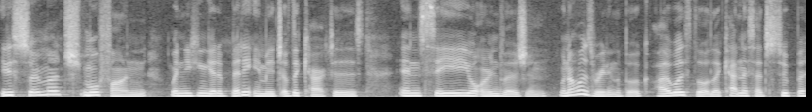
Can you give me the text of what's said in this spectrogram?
It is so much more fun when you can get a better image of the characters and see your own version. When I was reading the book, I always thought that Katniss had super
